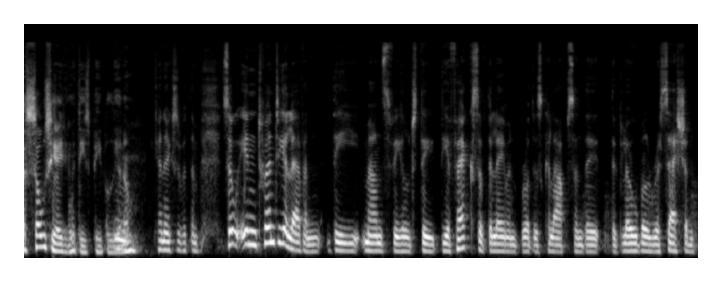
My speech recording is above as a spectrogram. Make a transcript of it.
associating with these people, you mm. know connected with them. So in 2011, the Mansfield, the, the effects of the Lehman Brothers collapse and the, the global recession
